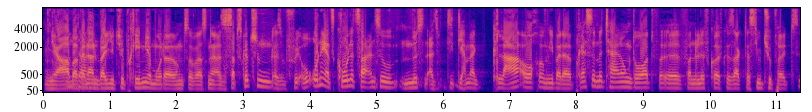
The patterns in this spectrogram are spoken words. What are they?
Ja, aber dann, wenn dann bei YouTube Premium oder irgend sowas, ne? Also Subscription, also free, ohne jetzt Kohle zahlen zu müssen, also die, die haben ja klar auch irgendwie bei der Pressemitteilung dort äh, von der LiveGolf gesagt, dass YouTube halt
